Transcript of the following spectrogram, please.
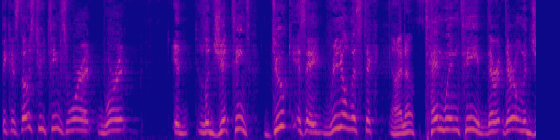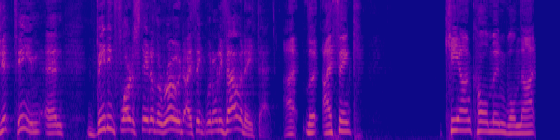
because those two teams weren't weren't legit teams. Duke is a realistic I know 10 win team. They're they're a legit team and beating Florida State on the road I think would only validate that. I look I think Keon Coleman will not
